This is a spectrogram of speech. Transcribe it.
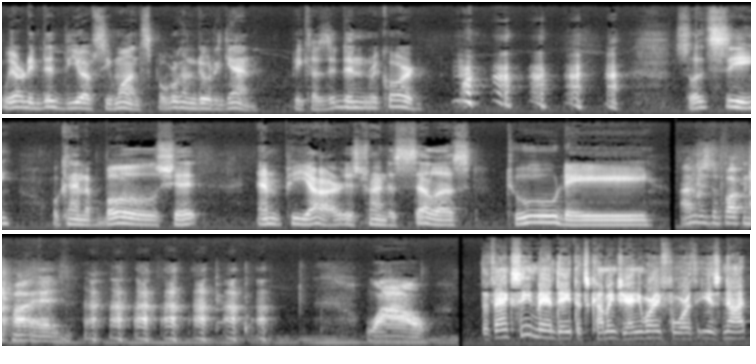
we already did the UFC once, but we're gonna do it again because it didn't record. so let's see what kind of bullshit NPR is trying to sell us today. I'm just a fucking pothead. wow. The vaccine mandate that's coming January 4th is not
